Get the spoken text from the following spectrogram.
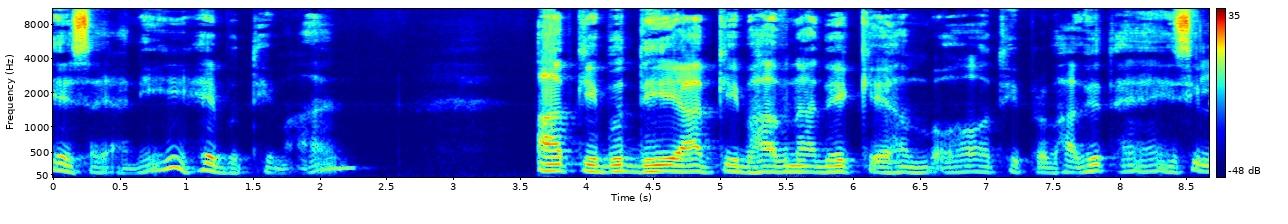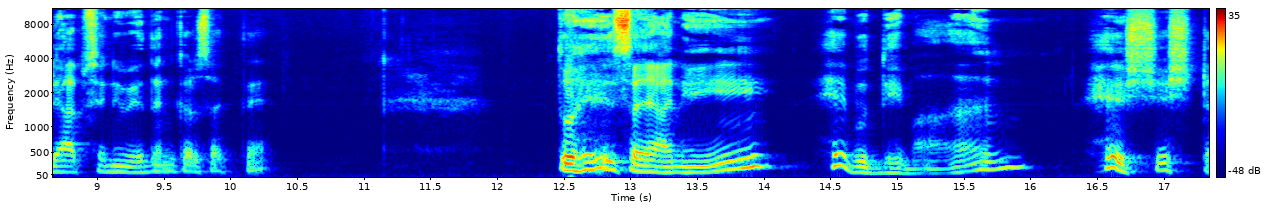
हे सयानी, हे बुद्धिमान, आपकी बुद्धि, आपकी भावना देख के हम बहुत ही प्रभावित हैं, इसीलिए आपसे निवेदन कर सकते हैं। तो हे सयानी, हे बुद्धिमान, हे शिष्ट,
